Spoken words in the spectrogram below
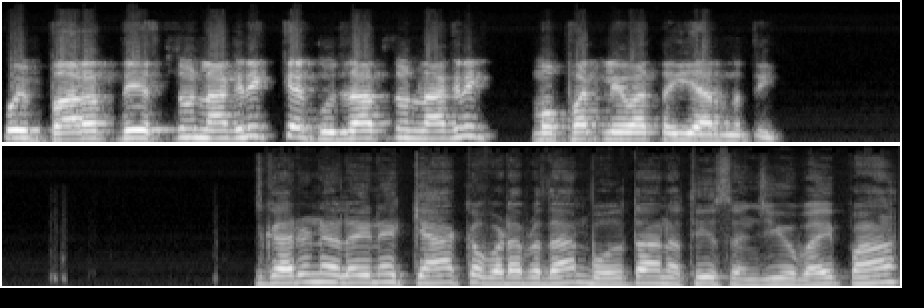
કોઈ ભારત દેશનો નાગરિક કે ગુજરાતનો નાગરિક મફત લેવા તૈયાર નથી. રોજગારીને લઈને ક્યાંક વડાપ્રધાન બોલતા નથી સંજીવભાઈ, પણ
